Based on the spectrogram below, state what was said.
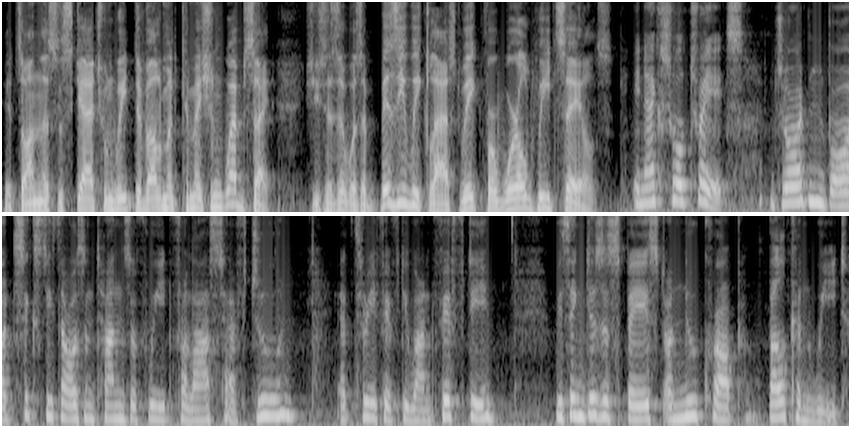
It's on the Saskatchewan Wheat Development Commission website. She says it was a busy week last week for world wheat sales. In actual trades, Jordan bought 60,000 tons of wheat for last half June at 351.50. We think this is based on new crop Balkan wheat.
